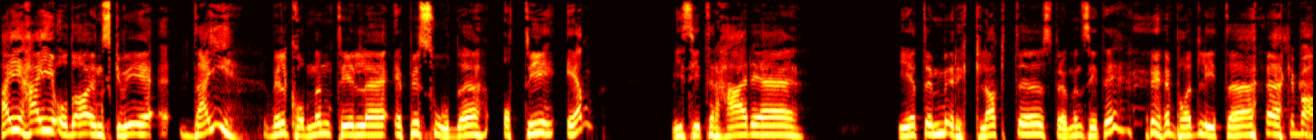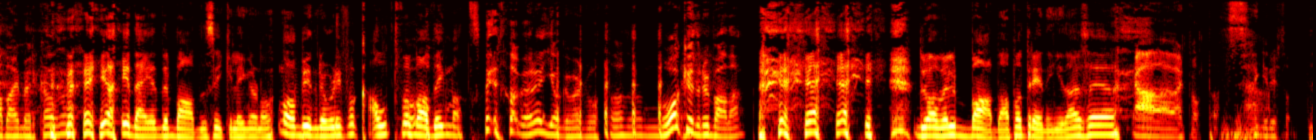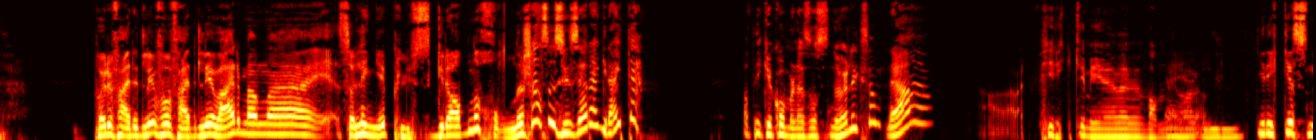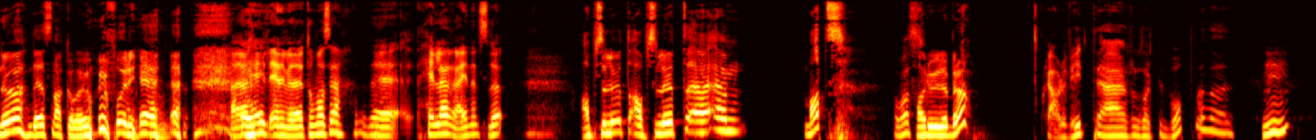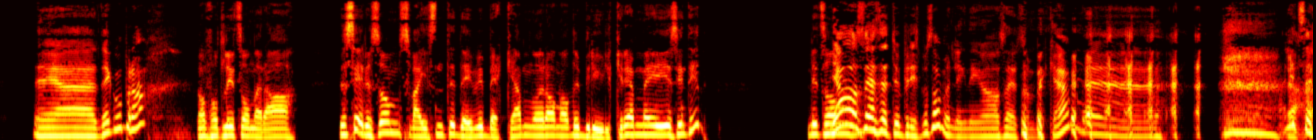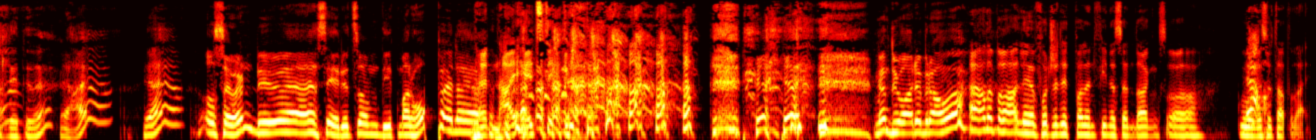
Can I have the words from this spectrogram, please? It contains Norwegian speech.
Hei, hei, og da ønsker vi deg velkommen til eh, episode 81. Vi sitter her eh, i et mørklagt eh, Strømmen City på et lite Ikke bada i mørket, altså. ja, nei, det bades ikke lenger nå. Nå begynner det å bli for kaldt for bading, Mats. I dag har det jaggu vært vått. Altså. Nå kunne du bada. Du har vel bada på trening i dag, så Ja, det har vært vått. Altså. Grusomt. Forferdelig, forferdelig vær, men eh, så lenge plussgradene holder seg, så syns jeg det er greit, jeg. At det ikke kommer ned som snø, liksom. Ja, ja. Ja, det har vært fryktelig mye vann i dag. Jeg Altså. liker ikke snø, det snakka vi jo i forrige Jeg er helt enig med deg, Thomas. Ja. Det er heller regn enn snø. Absolutt, absolutt. Em, Mats, Thomas, har du det bra? jeg har det fint. Jeg er som sagt litt våt, men Mhm. det, det går bra. Du har fått litt sånn der ah, Det ser ut som sveisen til David Beckham når han hadde brylkrem i sin tid. Litt sånn Ja, altså, jeg setter jo pris på sammenligninga og ser ut som Beckham. Det er litt Ja. selvtillit i det. Ja, ja. ja, ja. Og Søren, du eh, ser ut som Dietmar Hopp, eller? Nei, helt stikke. Men du har det bra òg? Jeg har det bra. Lever fortsatt litt på den fine søndagen, så gode Ja. resultater der.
